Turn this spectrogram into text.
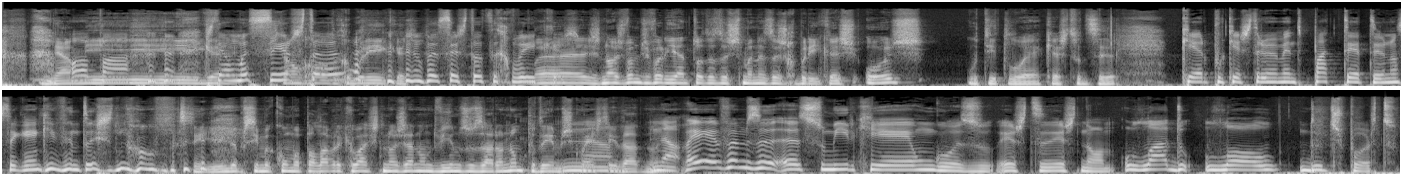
Minha Opa, amiga, isto é uma é um cesta. rubricas. uma cesta de rubricas. Mas nós vamos variando todas as semanas as rubricas. Hoje o título é, queres tu dizer? Quer porque é extremamente pateta. Eu não sei quem é que inventou este nome. Sim, ainda por cima com uma palavra que eu acho que nós já não devíamos usar ou não podemos com esta idade, não é? Não, é, vamos a- assumir que é um gozo este, este nome. O lado LOL do desporto.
